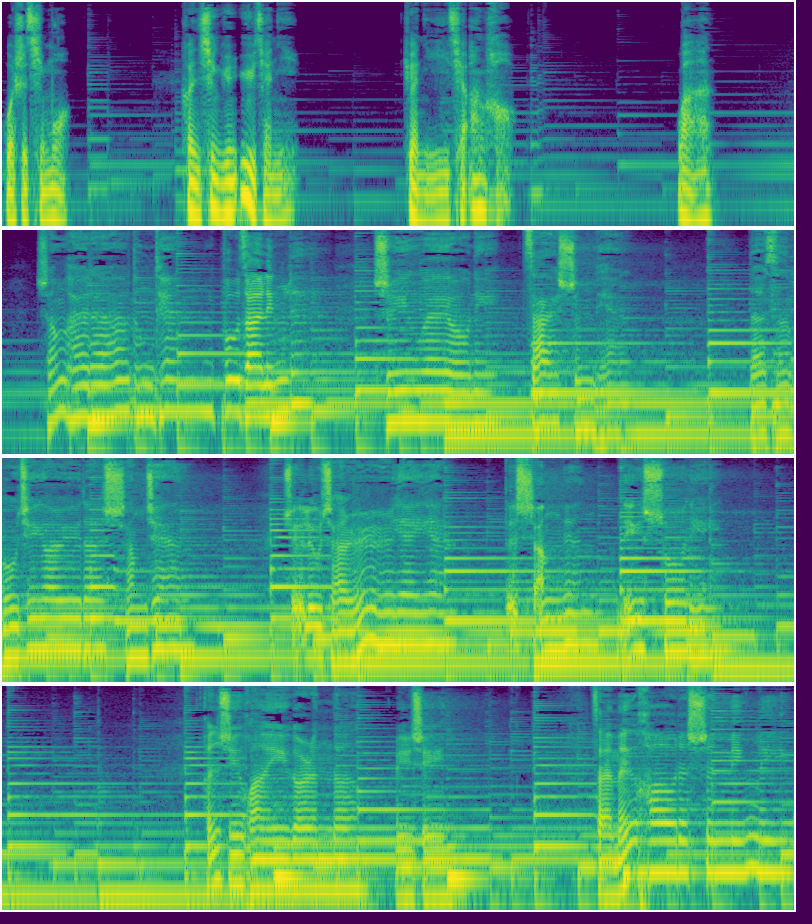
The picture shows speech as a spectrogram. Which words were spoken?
我是齐墨，很幸运遇见你，愿你一切安好，晚安。上海的冬天不再凛冽，是因为有你在身边。那次不期而遇的相见，却留下日日夜夜的想念。你说你很喜欢一个人的旅行。在美好的生命里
